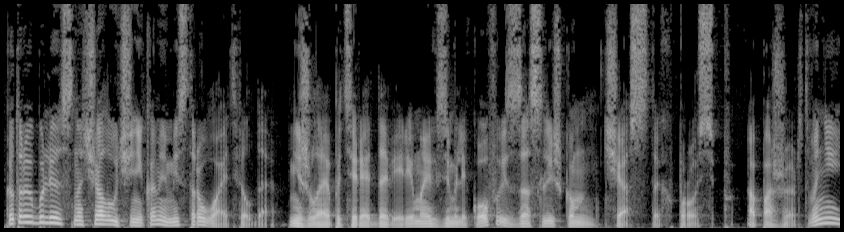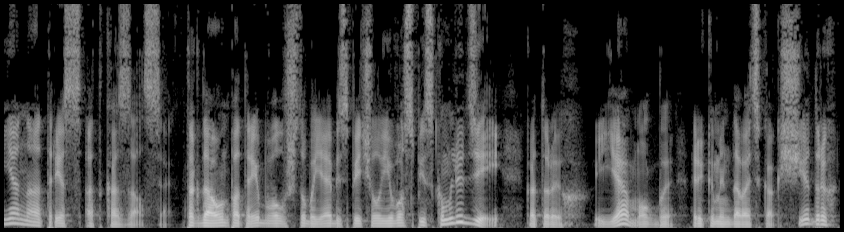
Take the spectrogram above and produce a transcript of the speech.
которые были сначала учениками мистера Уайтфилда. Не желая потерять доверие моих земляков из-за слишком частых просьб о пожертвовании, я наотрез отказался. Тогда он потребовал, чтобы я обеспечил его списком людей, которых я мог бы рекомендовать как щедрых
